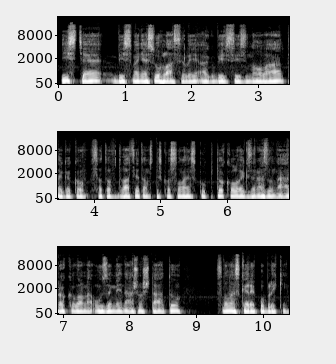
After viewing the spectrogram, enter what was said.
Isté by sme nesúhlasili, ak by si znova, tak ako sa to v 20. Slovensku ktokoľvek zrazu nárokoval na územie nášho štátu, Slovenskej republiky.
